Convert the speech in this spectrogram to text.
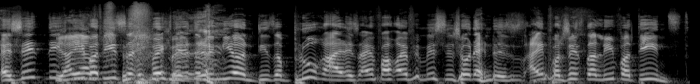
Es sind nicht ja, ja. Lieferdienste. Ich möchte intervenieren. Dieser Plural ist einfach euphemistisch und Ende. Es ist ein verschissener Lieferdienst.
